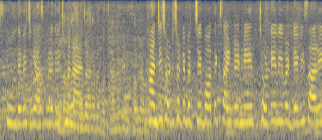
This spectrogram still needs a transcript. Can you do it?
ਸਕੂਲ ਦੇ ਵਿੱਚ ਗਿਆਸਪੁਰੇ ਦੇ ਵਿੱਚ ਮਨਾਇਆ ਜਾ ਰਿਹਾ ਬੱਚਿਆਂ ਨੇ ਵੀ ਹਿੱਸਾ ਲਿਆ ਹਾਂਜੀ ਛੋਟੇ ਛੋਟੇ ਬੱਚੇ ਬਹੁਤ ਐਕਸਾਈਟਿਡ ਨੇ। ਛੋਟੇ ਵੀ, ਵੱਡੇ ਵੀ, ਸਾਰੇ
